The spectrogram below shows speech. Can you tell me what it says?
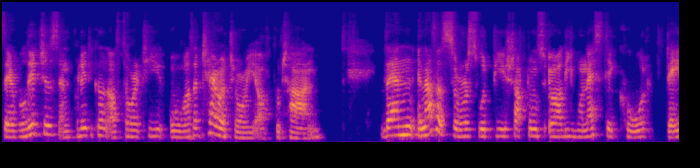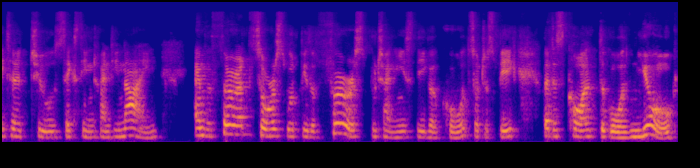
their religious and political authority over the territory of Bhutan. Then another source would be Shabdrung's early monastic code dated to 1629, and the third source would be the first Bhutanese legal code, so to speak, that is called the Golden Yoke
